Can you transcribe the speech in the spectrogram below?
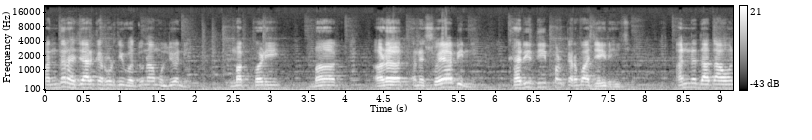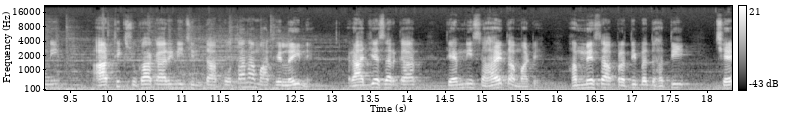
પંદર હજાર કરોડથી વધુના મૂલ્યોની મગફળી, મગ, અડદ અને સોયાબીનની ખરીદી પણ કરવા જઈ રહી છે. અન્નદાતાઓની આર્થિક સુખાકારીની ચિંતા પોતાના માથે લઈને રાજ્ય સરકાર તેમની સહાયતા માટે હંમેશા પ્રતિબદ્ધ હતી, છે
